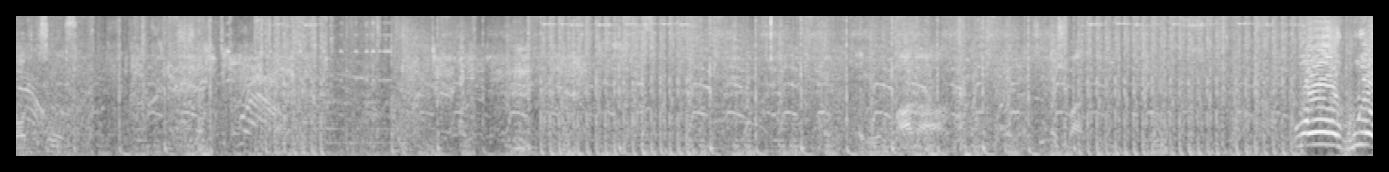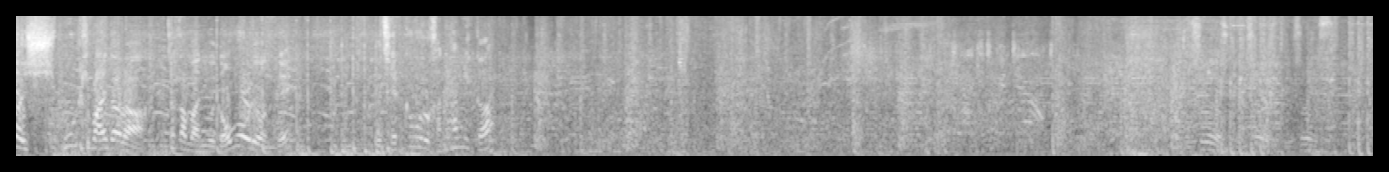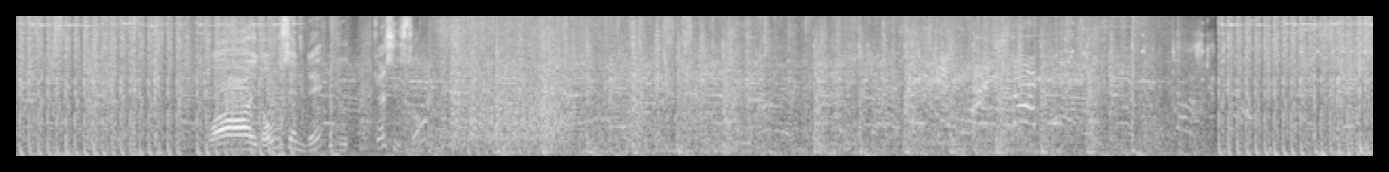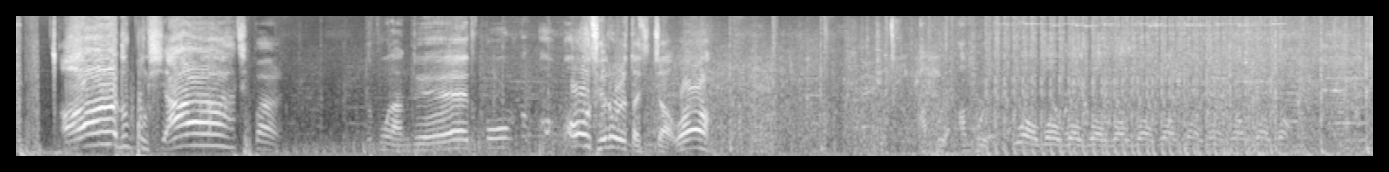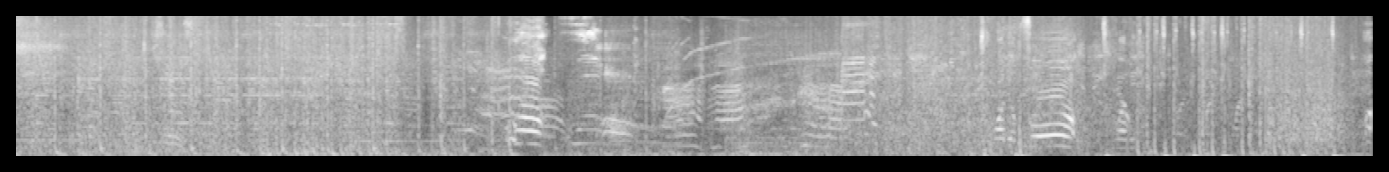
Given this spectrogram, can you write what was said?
어 애들 뭐야 씨 뭐 이렇게 많이 달아 잠깐만 이거 너무 어려운데? 이거 제 급으로 가능합니까? 못 쓰러졌어 못 쓰러졌어 못 쓰러졌어 와 이거 너무 센데? 이거 깰 수 있어? 아 눈뽕 씨아 제발 눈뽕은 안돼 눈뽕 어 제대로 올렸다 진짜 와 안 보여 안 보여 와와와와와와와와와와와와 우와 우와 총알이 없어 총알이 아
